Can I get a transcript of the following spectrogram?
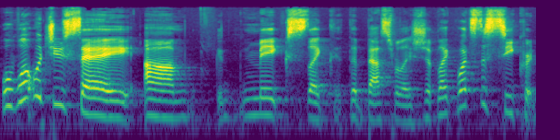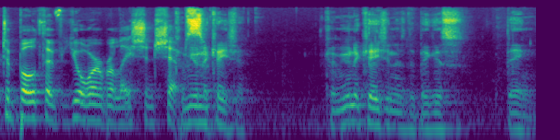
Well, what would you say um, makes like the best relationship? Like, what's the secret to both of your relationships? Communication. Communication is the biggest thing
